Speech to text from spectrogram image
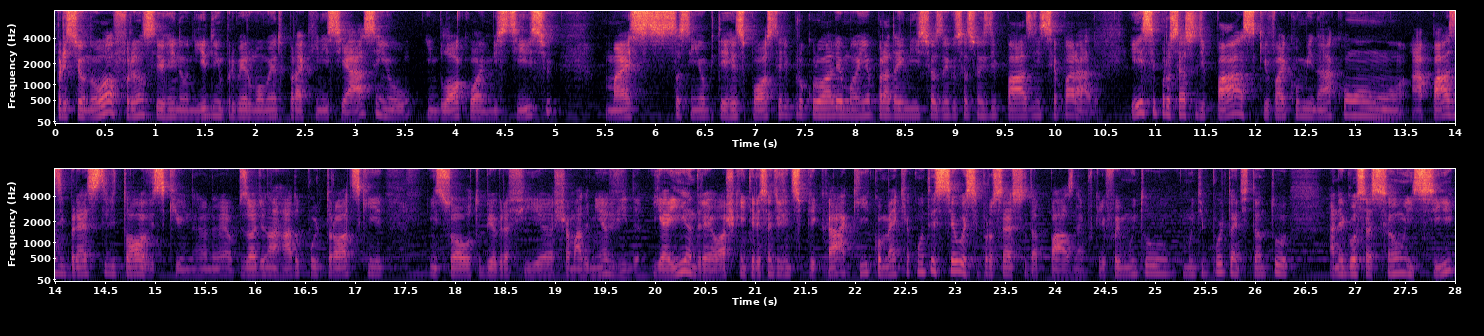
pressionou a França e o Reino Unido em um primeiro momento para que iniciassem o, em bloco o armistício, mas assim obter resposta ele procurou a Alemanha para dar início às negociações de paz em separado. Esse processo de paz que vai culminar com a paz de Brest-Litovsk, né, episódio narrado por Trotsky em sua autobiografia chamada Minha Vida. E aí, André, eu acho que é interessante a gente explicar aqui como é que aconteceu esse processo da paz, né? Porque ele foi muito, muito importante, tanto a negociação em si,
